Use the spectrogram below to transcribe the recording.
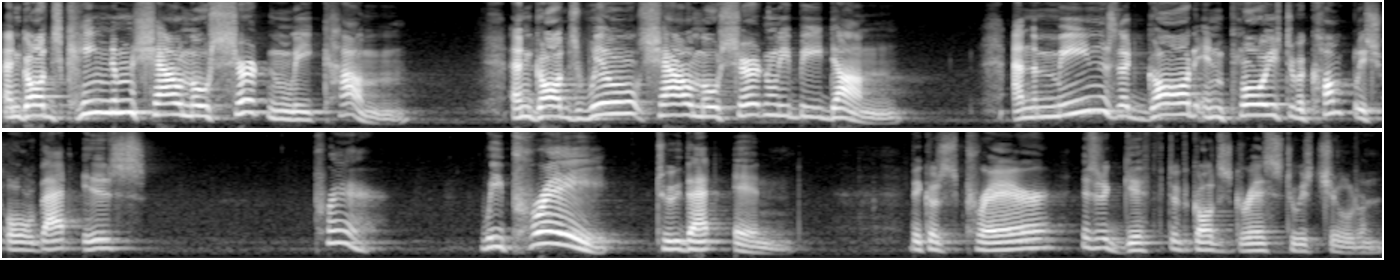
And God's kingdom shall most certainly come. And God's will shall most certainly be done. And the means that God employs to accomplish all that is prayer. We pray to that end because prayer is a gift of God's grace to his children.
